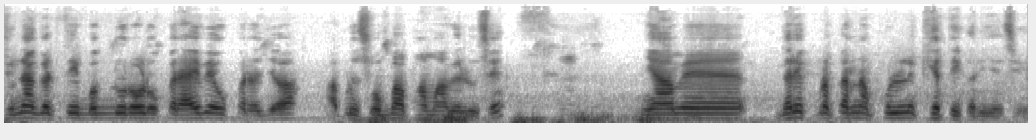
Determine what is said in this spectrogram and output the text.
જુનાગઢથી બગડુ રોડ ઉપર હાઈવે ઉપર જ આપણું શોભા ફાર્મ આવેલું છે. ત્યાં અમે દરેક પ્રકારના ફૂલની ખેતી કરીએ છીએ.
